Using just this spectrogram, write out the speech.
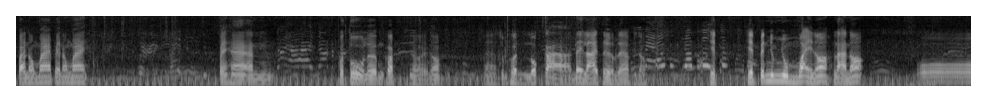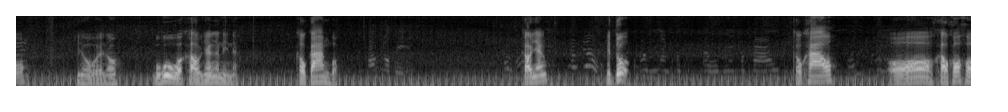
ไปน้องไม้ไปน้องไม้ไปหาอันพอตู้เริ่มก่อนพี่น้องเอ้ยเนาะอ่าจุมเพิ่นลกก้าได้หลายเติบแล้วพี่น้องเห็ดเห็ดเป็นยุ่มๆไว้เนาะล่ะเนาะโอ้พี่น้องเอ้ยเนาะ บ่ฮู้ว่าข้าวหยังอันนี้น่ะข้าวกลางบ่ข้าวหยังเป็นตุข้าวขาวอ๋อข้าวคอคอ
